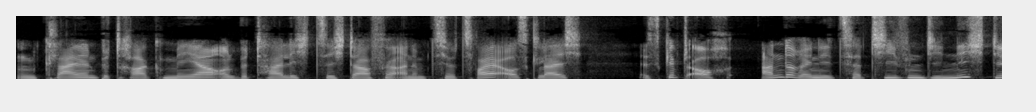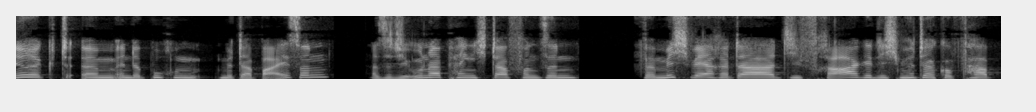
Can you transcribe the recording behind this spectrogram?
einen kleinen Betrag mehr und beteiligt sich dafür an einem CO2-Ausgleich. Es gibt auch andere Initiativen, die nicht direkt ähm, in der Buchung mit dabei sind, also die unabhängig davon sind. Für mich wäre da die Frage, die ich im Hinterkopf habe,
